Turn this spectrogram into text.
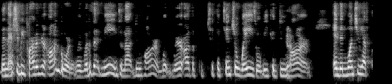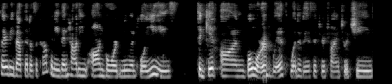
then that should be part of your onboarding. Like, what does that mean to not do harm? What, where are the p- potential ways where we could do yeah. harm? And then once you have clarity about that as a company, then how do you onboard new employees to get on board with what it is that you're trying to achieve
